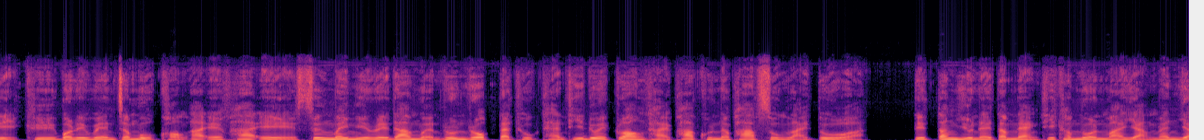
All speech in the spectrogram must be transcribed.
ติคือบริเวณจมูกของ RF5A ซึ่งไม่มีเรดาร์เหมือนรุ่นรบแต่ถูกแทนที่ด้วยกล้องถ่ายภาพคุณภาพสูงหลายตัว ติดตั้งอยู่ในตำแหน่งที่คำนวณมาอย่างแม่นย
